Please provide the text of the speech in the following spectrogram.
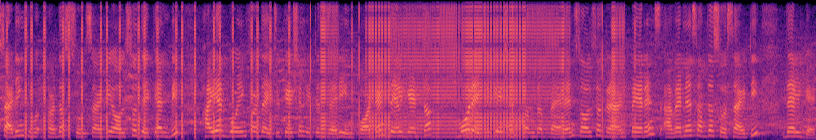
studying for the society also they can be higher going for the education. It is very important. They'll get the more education from the parents also. Grandparents awareness of the society they'll get.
